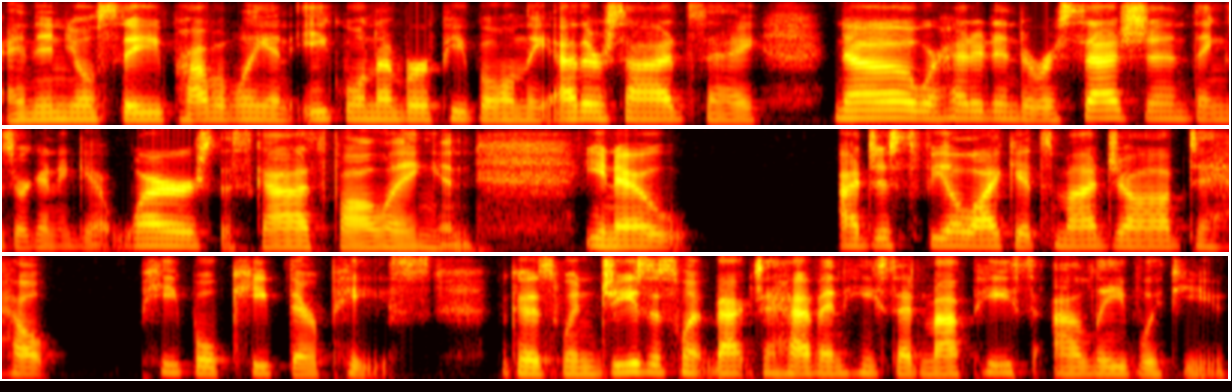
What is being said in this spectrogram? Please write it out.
And then you'll see probably an equal number of people on the other side say, no, we're headed into recession, things are going to get worse, the sky's falling. And, you know, I just feel like it's my job to help people keep their peace because when Jesus went back to heaven, he said, My peace I leave with you.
